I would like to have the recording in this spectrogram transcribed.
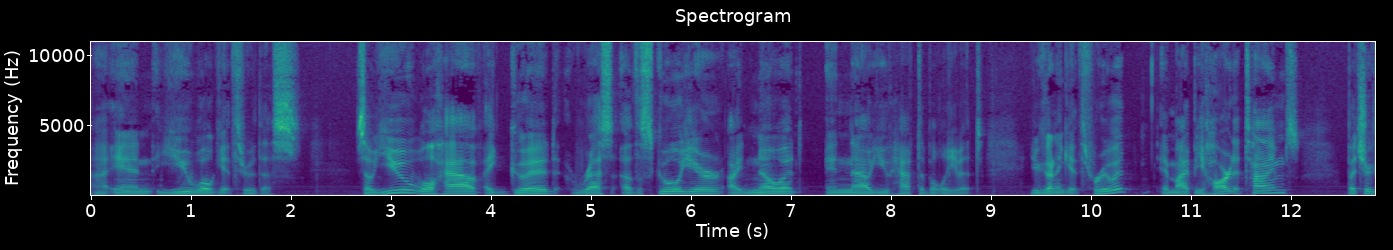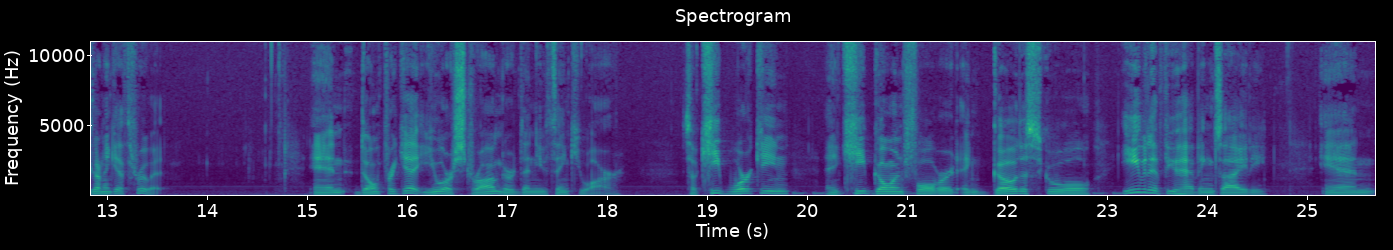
Uh, and you will get through this. So you will have a good rest of the school year. I know it. And now you have to believe it. You're going to get through it. It might be hard at times, but you're going to get through it. And don't forget, you are stronger than you think you are. So keep working and keep going forward and go to school, even if you have anxiety. And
